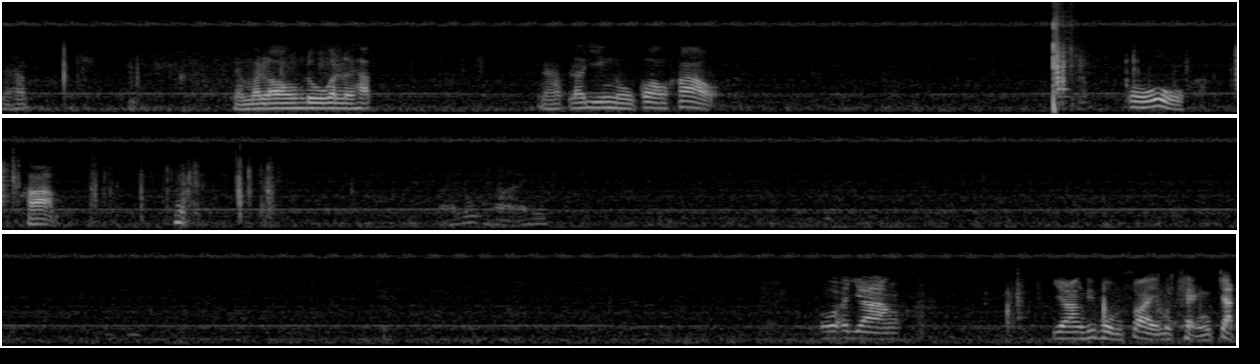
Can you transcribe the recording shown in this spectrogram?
นะครับ เดี๋ยวมาลองดูกันเลยครับ นะครับ แล้วยิงหนูกองข้าวโอ้ข้ามหายลูกหายเลยโอ้ยาง ยางที่ผมใส่มันแข็งจัด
